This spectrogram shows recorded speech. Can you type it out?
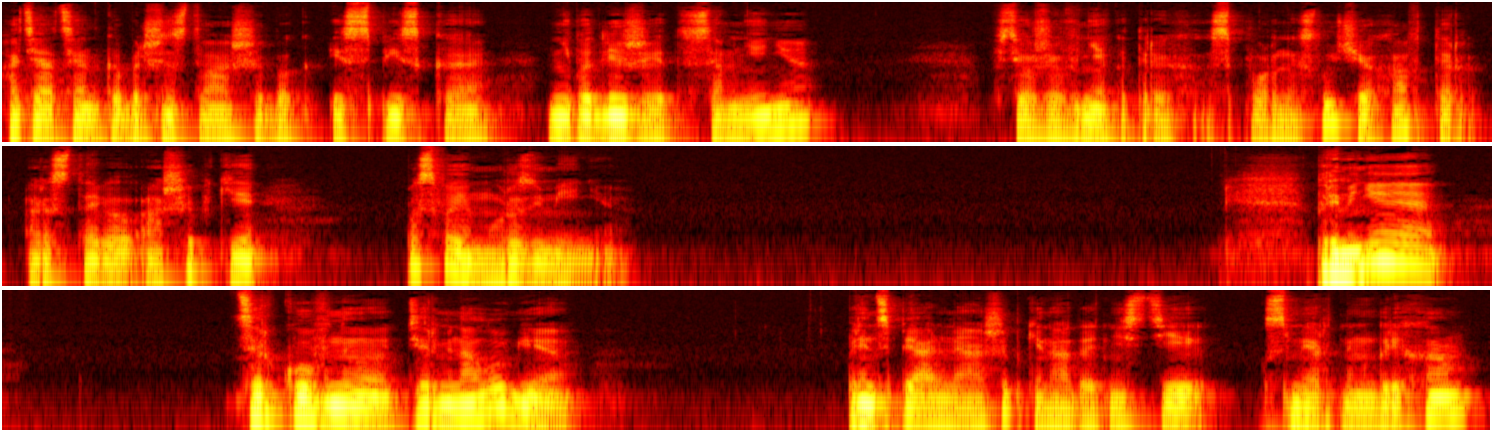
Хотя оценка большинства ошибок из списка не подлежит сомнению – все же в некоторых спорных случаях автор расставил ошибки по своему разумению. Применяя церковную терминологию, принципиальные ошибки надо отнести к смертным грехам,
